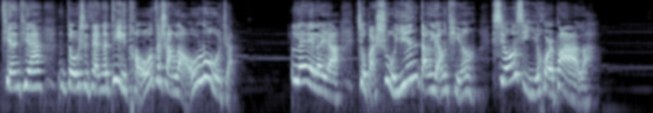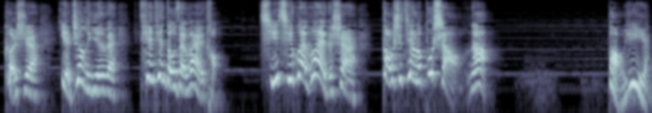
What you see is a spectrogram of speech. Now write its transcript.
天天都是在那地头子上劳碌着，累了呀，就把树荫当凉亭，休息一会儿罢了。可是也正因为。天天都在外头，奇奇怪怪的事儿倒是见了不少呢。宝玉呀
